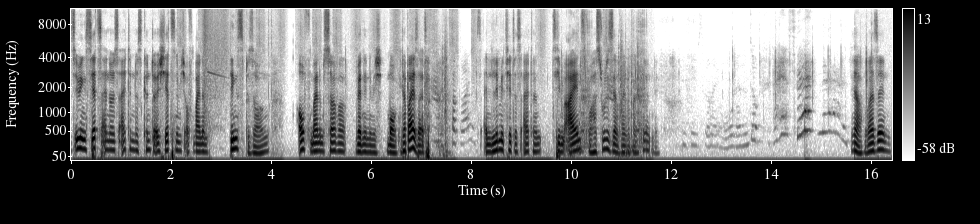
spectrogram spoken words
Ist übrigens jetzt ein neues Item, das könnt ihr euch jetzt nämlich auf meinem Dings besorgen. Auf meinem Server, wenn ihr nämlich morgen dabei seid. Das ist ein limitiertes Item. Team 1, wo hast du das denn reingepackt? Hier? Nee. Ja, mal sehen.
